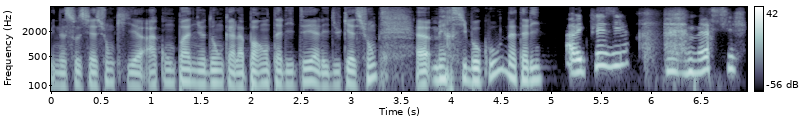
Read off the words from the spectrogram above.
une association qui accompagne donc à la parentalité, à l'éducation. Euh, merci beaucoup, Nathalie. Avec plaisir. merci.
